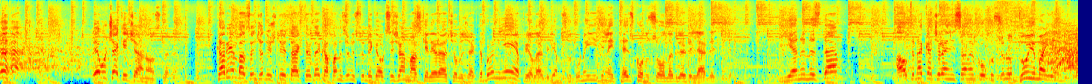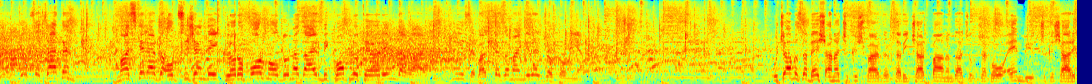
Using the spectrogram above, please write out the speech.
Ve uçak içi anonsları. Kabin basıncı düştüğü takdirde kafanızın üstündeki oksijen maskeleri açılacaktır. Bunu niye yapıyorlar biliyor musunuz? Bunu iyi dinleyin. Tez konusu olabilir ileride size. Yanınızda altına kaçıran insanın kokusunu duymayın. Yoksa zaten maskelerde oksijen değil kloroform olduğuna dair bir komplo teorim de var. Neyse başka zaman gireriz o konuya. Uçağımızda 5 ana çıkış vardır. Tabii çarpma anında açılacak o en büyük çıkış hariç.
